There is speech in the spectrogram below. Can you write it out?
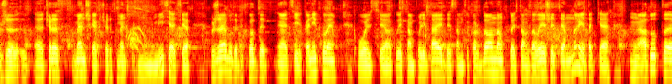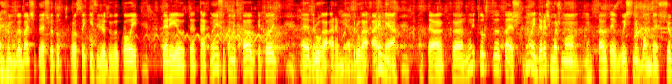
вже е, через менше як через мен... місяць вже буде підходити е, ці канікули. Ось е, колись там політають, десь там за кордоном, хтось там залишиться, ну і таке. А тут е, ви бачите, що тут просто якийсь льодовиковий період. Так, ну і що саме цікаве, підходить друга армія. Друга армія. Так, ну і тут теж. Ну і до речі, можемо ставити вишні бомби, щоб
